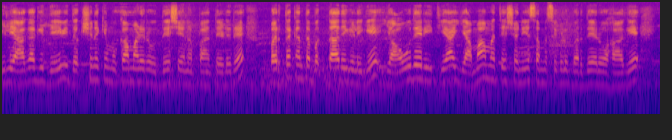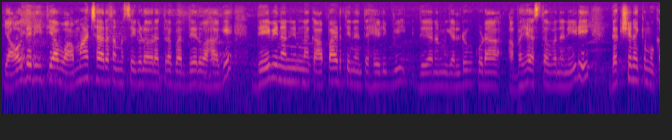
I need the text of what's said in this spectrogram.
ಇಲ್ಲಿ ಹಾಗಾಗಿ ದೇವಿ ದಕ್ಷಿಣಕ್ಕೆ ಮುಖ ಮಾಡಿರೋ ಉದ್ದೇಶ ಏನಪ್ಪಾ ಅಂತ ಹೇಳಿದ್ರೆ, ಬರ್ತಕ್ಕಂಥ ಭಕ್ತಾದಿಗಳಿಗೆ ಯಾವುದೇ ರೀತಿಯ ಯಮ ಮತ್ತು ಶನಿಯ ಸಮಸ್ಯೆಗಳು ಬರದೇ ಇರೋ ಹಾಗೆ, ಯಾವುದೇ ರೀತಿಯ ವಾಮಾಚಾರ ಸಮಸ್ಯೆಗಳು ಅವ್ರ ಹತ್ರ ಬರದೇ ಇರೋ ಹಾಗೆ, ದೇವಿ ನಾನು ನಿಮ್ಮನ್ನ ಕಾಪಾಡ್ತೀನಿ ಅಂತ ಹೇಳಿ ನಮಗೆಲ್ರಿಗೂ ಕೂಡ ಅಭಯಹಸ್ತವನ್ನು ನೀಡಿ ದಕ್ಷಿಣಕ್ಕೆ ಮುಖ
